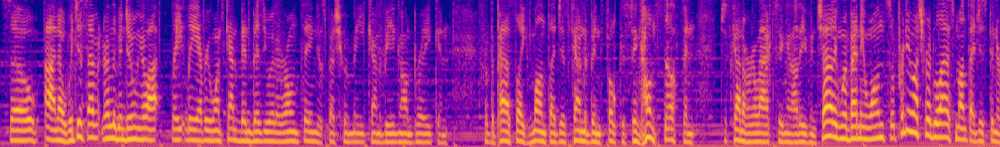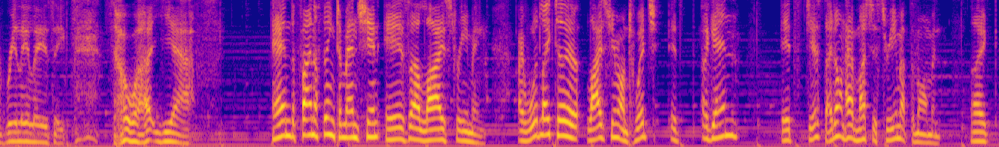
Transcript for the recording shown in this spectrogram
So, I don't know, we just haven't really been doing a lot lately. Everyone's kind of been busy with their own thing, especially with me kind of being on break. And for the past, like, month, I just kind of been focusing on stuff and just kind of relaxing and not even chatting with anyone. So, pretty much for the last month, i just been really lazy. So, uh, yeah. And the final thing to mention is uh, live streaming. I would like to live stream on Twitch. It's, again, it's just, I don't have much to stream at the moment. Like,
